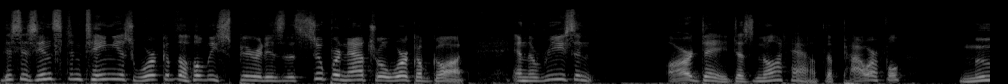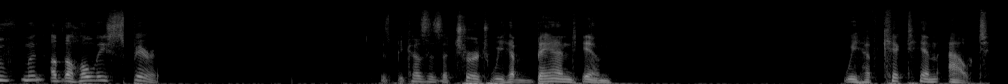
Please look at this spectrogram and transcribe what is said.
This is instantaneous work of the Holy Spirit, is the supernatural work of God. And the reason our day does not have the powerful movement of the Holy Spirit is because as a church we have banned him we have kicked him out.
